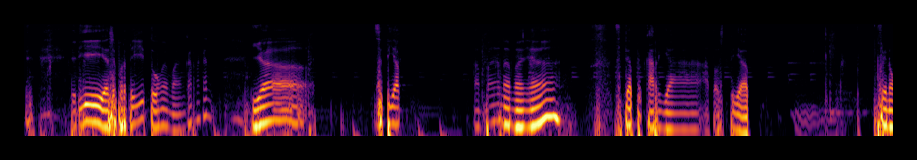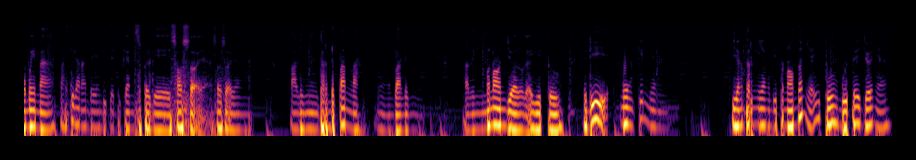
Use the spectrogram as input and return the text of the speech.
Jadi ya seperti itu memang karena kan ya setiap apa namanya setiap karya atau setiap hmm, fenomena pasti kan ada yang dijadikan sebagai sosok ya sosok yang paling terdepan lah yang paling paling menonjol kayak gitu. Jadi mungkin yang yang terngiang di penonton ya itu Butejonya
